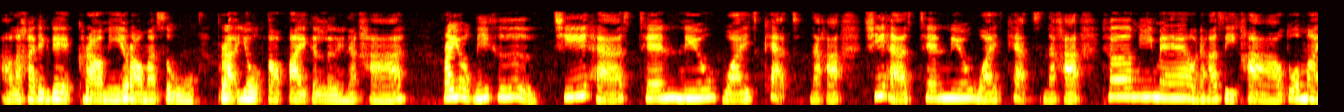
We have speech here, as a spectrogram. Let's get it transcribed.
เอาละค่ะเด็กๆ คราวนี้เรามาสู่ประโยคต่อไปกันเลยนะคะ ประโยคนี้คือ she has 10 new white cats นะคะ she has 10 new white cats นะคะ เธอมีแมวนะคะ สีขาวตัวใหม่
